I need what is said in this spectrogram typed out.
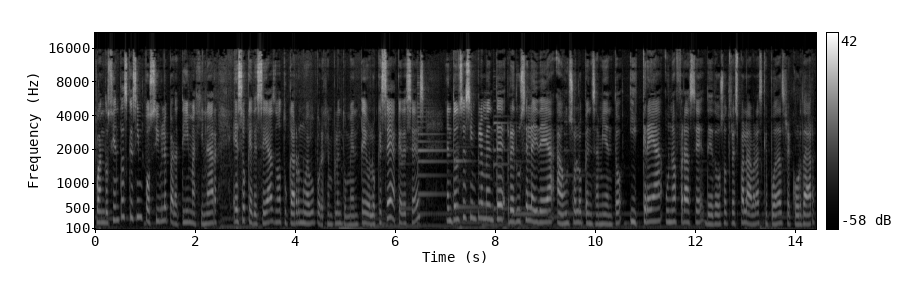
Cuando sientas que es imposible para ti imaginar eso que deseas, ¿no? Tu carro nuevo, por ejemplo, en tu mente o lo que sea que desees, entonces simplemente reduce la idea a un solo pensamiento y crea una frase de dos o tres palabras que puedas recordar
